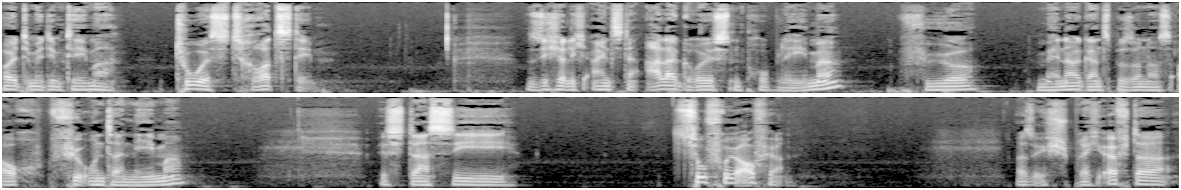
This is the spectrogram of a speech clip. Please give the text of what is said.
Heute mit dem Thema Tu es trotzdem. Sicherlich eins der allergrößten Probleme für Männer, ganz besonders auch für Unternehmer, ist, dass sie zu früh aufhören. Also ich spreche öfter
